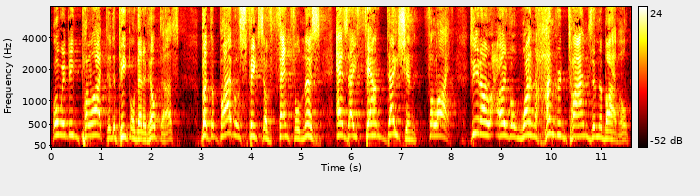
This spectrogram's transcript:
or we're being polite to the people that have helped us. But the Bible speaks of thankfulness as a foundation for life. Do you know over 100 times in the Bible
